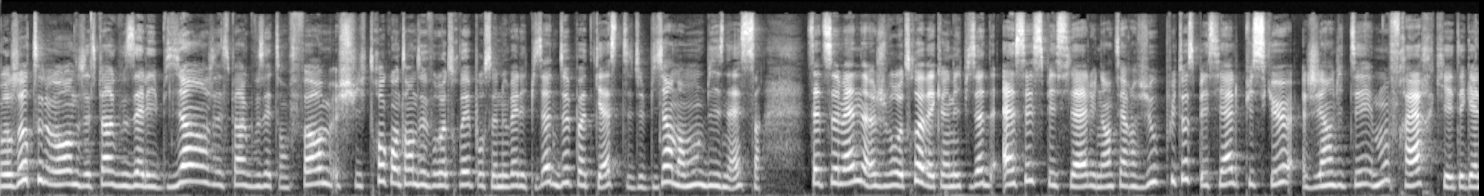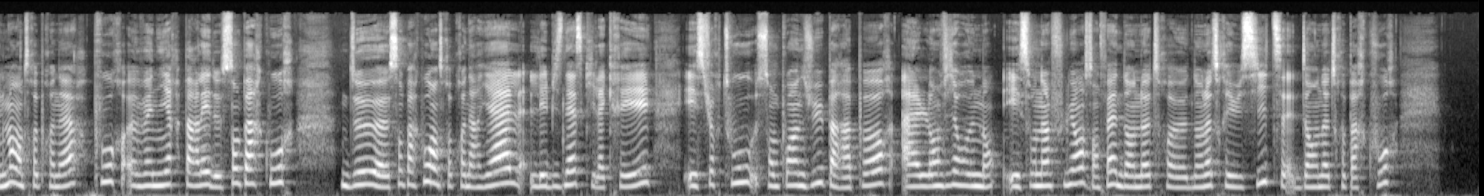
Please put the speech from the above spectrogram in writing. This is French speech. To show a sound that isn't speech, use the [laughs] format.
Bonjour tout le monde, j'espère que vous allez bien, j'espère que vous êtes en forme. Je suis trop contente de vous retrouver pour ce nouvel épisode de podcast de Bien dans mon business. Cette semaine, je vous retrouve avec un épisode assez spécial, une interview plutôt spéciale puisque j'ai invité mon frère qui est également entrepreneur pour venir parler de son parcours de euh, son parcours entrepreneurial, les business qu'il a créés et surtout son point de vue par rapport à l'environnement et son influence en fait dans notre, dans notre réussite, dans notre parcours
